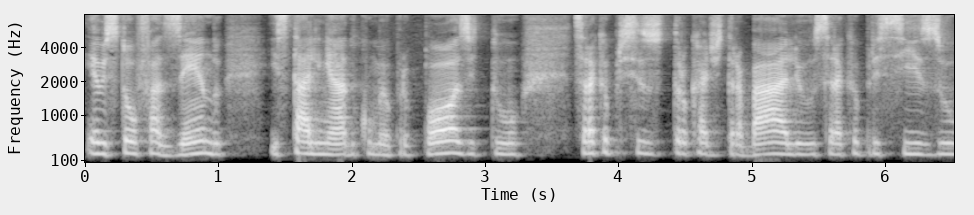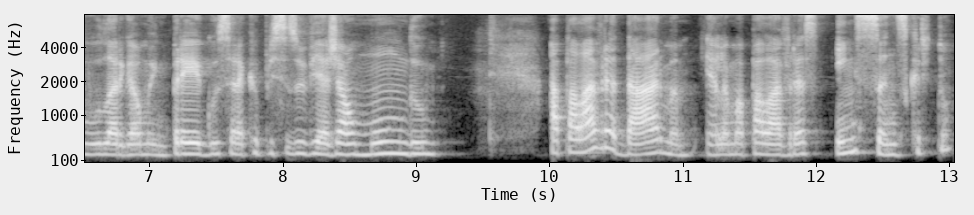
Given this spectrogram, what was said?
eu estou fazendo está alinhado com o meu propósito? Será que eu preciso trocar de trabalho? Será que eu preciso largar o meu emprego? Será que eu preciso viajar ao mundo? A palavra Dharma, ela é uma palavra em sânscrito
